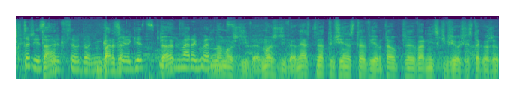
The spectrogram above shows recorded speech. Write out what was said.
To też jest Tak? pseudonim. Bardzo- Gabriel Giecki tak? i Marek Warnicki. No możliwe, możliwe. No Ja nad tym się nastawiłem. To Warnicki wziął się z tego, że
